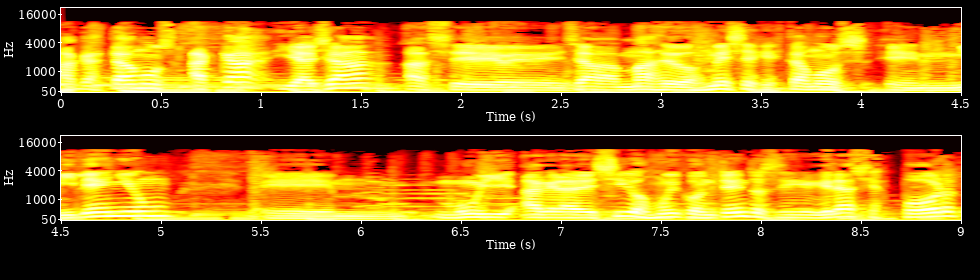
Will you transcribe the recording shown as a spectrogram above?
acá estamos, acá y allá, hace eh, ya más de dos meses que estamos en Millennium, eh, muy agradecidos, muy contentos, así que gracias por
